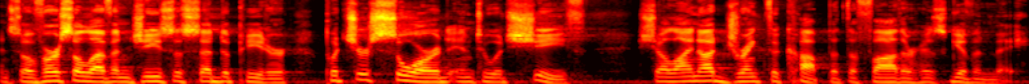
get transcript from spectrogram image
And so, verse 11, Jesus said to Peter, Put your sword into its sheath. Shall I not drink the cup that the Father has given me?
